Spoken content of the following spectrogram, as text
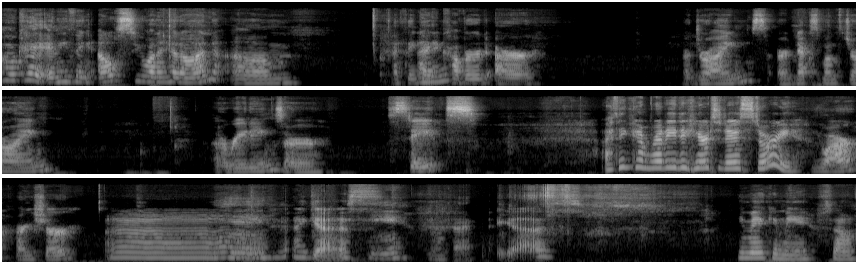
Okay. Anything else you want to hit on? Um, I think I I, think- covered our our drawings, our next month drawing, our ratings, our states. I think I'm ready to hear today's story. You are? Are you sure? Uh, I guess. Okay. I guess. You making me, so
